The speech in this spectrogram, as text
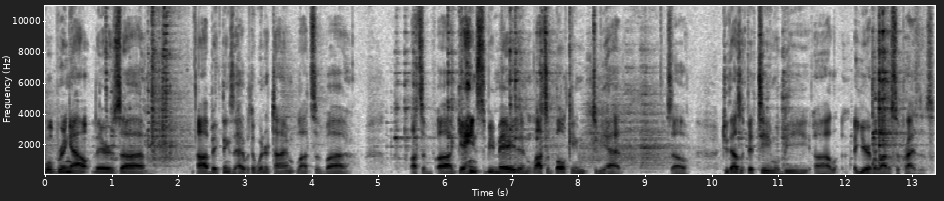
will bring out? There's uh, uh, big things ahead with the wintertime. Lots of uh, lots of uh, gains to be made and lots of bulking to be had. So 2015 will be uh, a year of a lot of surprises.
